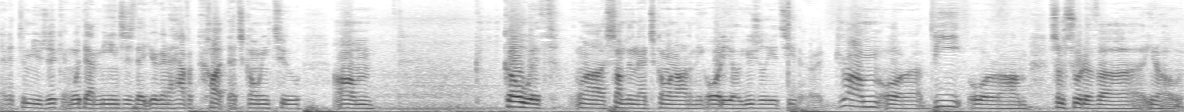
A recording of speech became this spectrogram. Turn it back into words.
edit to music, and what that means is that you're going to have a cut that's going to um, go with uh, something that's going on in the audio. Usually, it's either a drum or a beat or um, some sort of uh, you know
